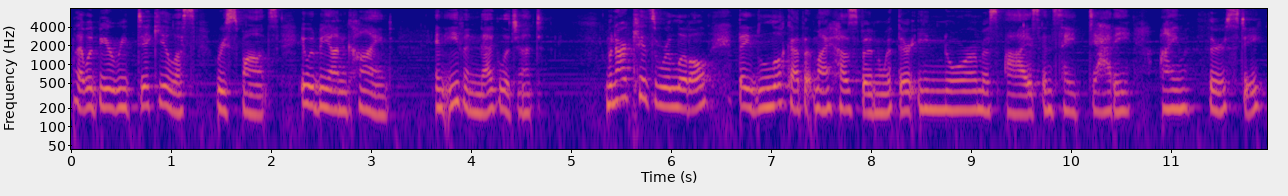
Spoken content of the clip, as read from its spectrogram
That would be a ridiculous response. It would be unkind and even negligent. When our kids were little, they'd look up at my husband with their enormous eyes and say, Daddy, I'm thirsty.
